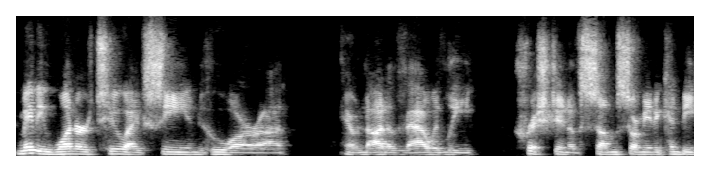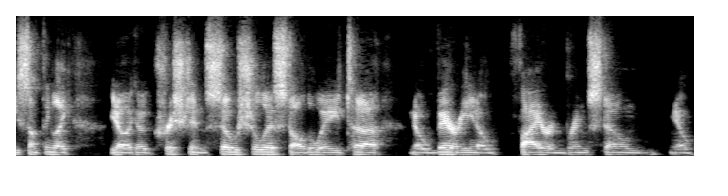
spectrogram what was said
Maybe one or two I've seen who are, uh, you know, not avowedly Christian of some sort. I mean, it can be something like, you know, like a Christian socialist, all the way to, you know, very, you know, fire and brimstone, you know,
